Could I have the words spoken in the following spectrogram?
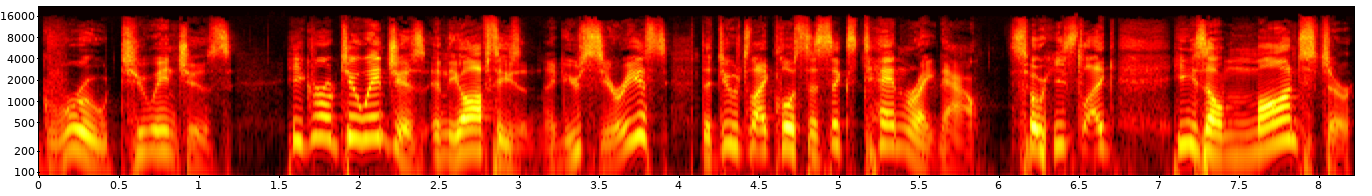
grew two inches. He grew two inches in the offseason. Are you serious? The dude's like close to 6'10 right now. So he's like, he's a monster.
